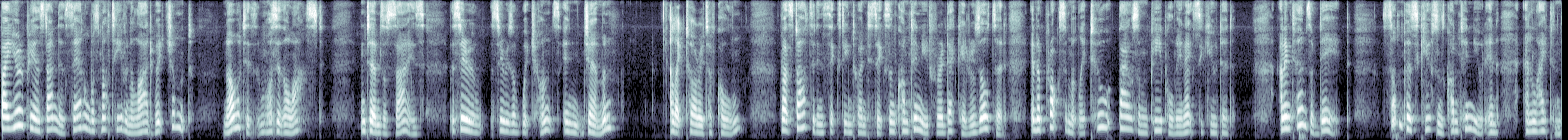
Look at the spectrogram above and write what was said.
By European standards, Salem was not even a large witch hunt, nor was it the last. In terms of size, a series of witch hunts in German Electorate of Cologne that started in 1626 and continued for a decade resulted in approximately 2,000 people being executed. And in terms of date, some persecutions continued in enlightened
